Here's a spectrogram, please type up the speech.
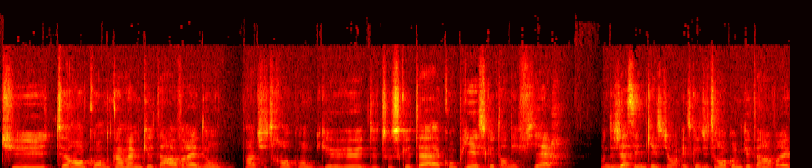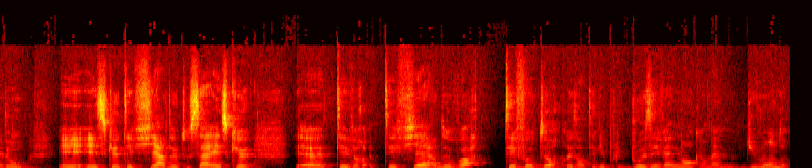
Tu te rends compte quand même que tu as un vrai don? Enfin, Tu te rends compte que de tout ce que tu as accompli, est-ce que tu en es fier déjà, c'est une question. Est-ce que tu te rends compte que tu as un vrai don Et est-ce que tu es fier de tout ça? Est-ce que euh, tu es, fier de voir tes photos représenter les plus beaux événements quand même du monde,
